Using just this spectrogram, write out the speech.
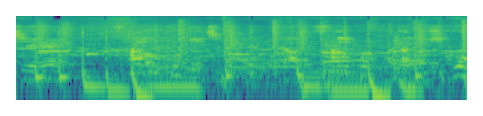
시에 사은품이 진행됩니다. 사은품 받아주시고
